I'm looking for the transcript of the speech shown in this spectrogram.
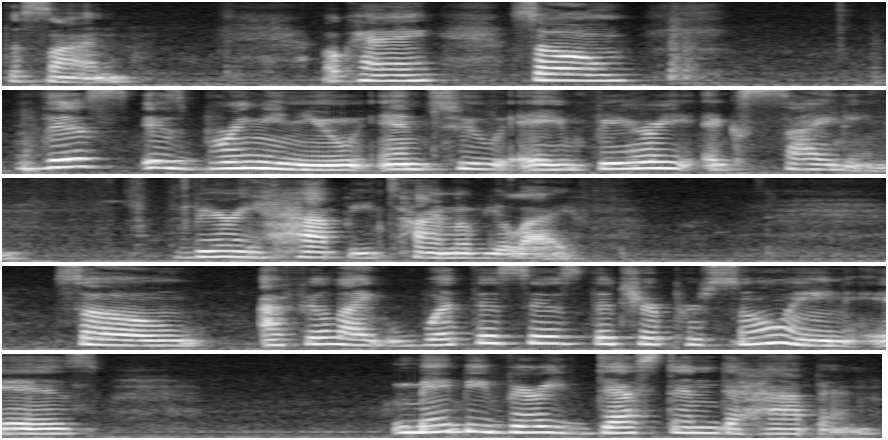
the Sun. Okay? So this is bringing you into a very exciting, very happy time of your life. So I feel like what this is that you're pursuing is maybe very destined to happen.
